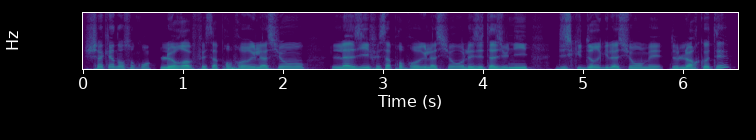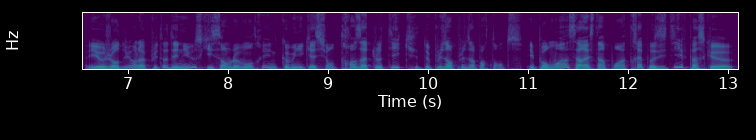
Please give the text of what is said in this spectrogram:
chacun dans son coin. L'Europe fait sa propre régulation, l'Asie fait sa propre régulation, les États-Unis discutent de régulation mais de leur côté. Et aujourd'hui, on a plutôt des news qui semblent montrer une communication transatlantique de plus en plus importante. Et pour moi, ça reste un point très positif parce que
